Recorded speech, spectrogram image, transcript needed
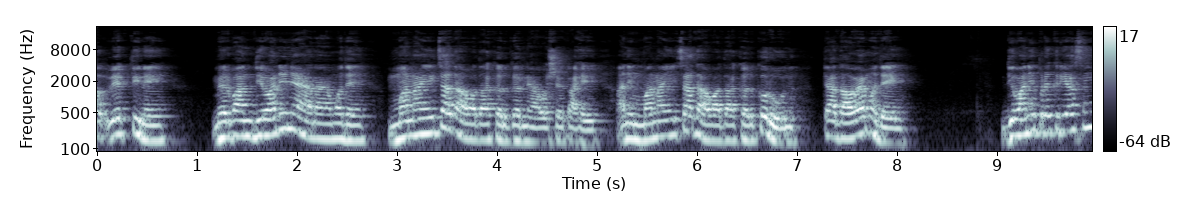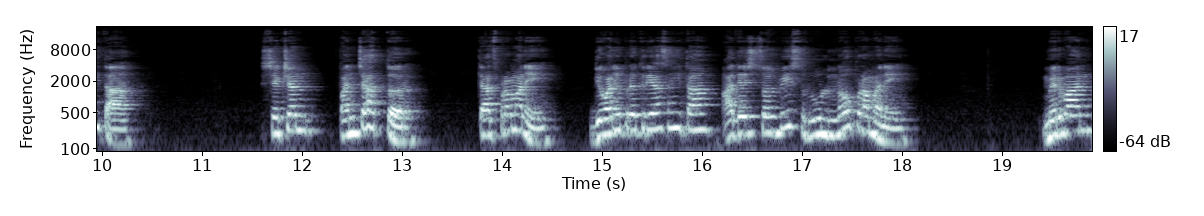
व्यक्तीने मेहरबान दिवाणी न्यायालयामध्ये मनाईचा दावा दाखल करणे आवश्यक आहे आणि मनाईचा दावा दाखल करून त्या दाव्यामध्ये दिवाणी प्रक्रिया संहिता सेक्शन पंच्याहत्तर त्याचप्रमाणे दिवाणी प्रक्रिया संहिता आदेश सव्वीस रूल नऊ प्रमाणे मेहरबान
